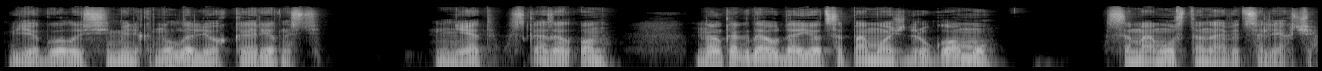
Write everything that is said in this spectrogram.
В ее голосе мелькнула легкая ревность. «Нет», – сказал он. «Но когда удается помочь другому, самому становится легче.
